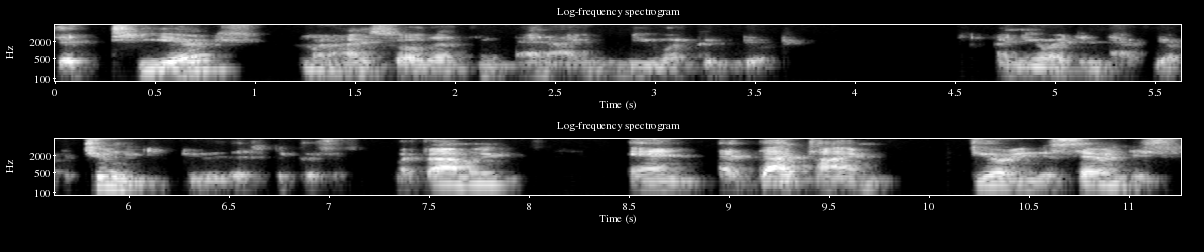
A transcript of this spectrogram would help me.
the tears when I saw that thing, and I knew I couldn't do it. I knew I didn't have the opportunity to do this because of my family, and at that time, during the seventies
